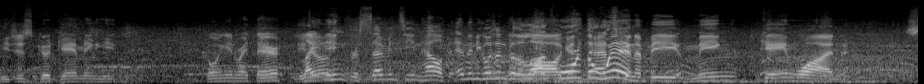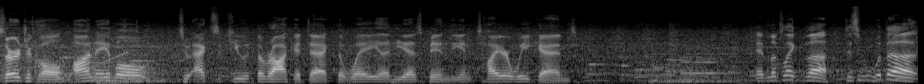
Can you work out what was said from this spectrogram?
He's just good gaming. He Going in right there. He Lightning knows- for 17 health. And then he goes in for the, the log, for and the that's win. gonna be Ming game one. Surgical unable to execute the rocket deck the way that he has been the entire weekend. It looks like the just with the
